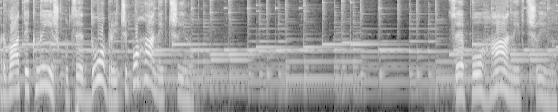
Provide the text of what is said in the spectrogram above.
Рвати книжку це добрий чи поганий вчинок? Це поганий вчинок.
